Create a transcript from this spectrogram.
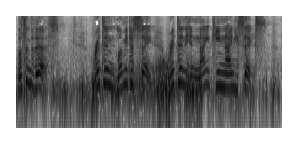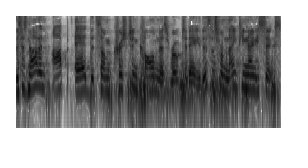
Listen to this. Written, let me just say, written in 1996 this is not an op ed that some Christian columnist wrote today. This is from 1996.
